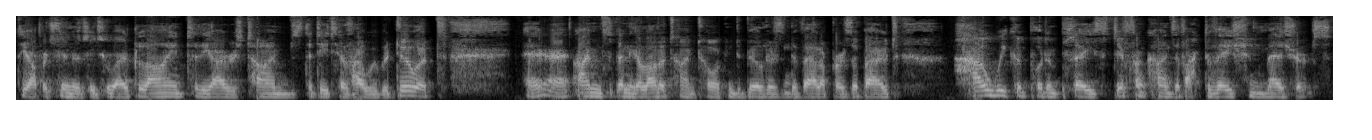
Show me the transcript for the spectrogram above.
the opportunity to outline to the Irish Times the detail of how we would do it, uh, uh, I'm spending a lot of time talking to builders and developers about how we could put in place different kinds of activation measures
